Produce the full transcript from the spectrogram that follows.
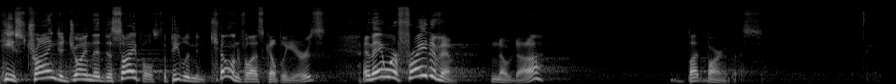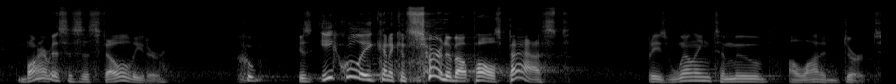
He's trying to join the disciples, the people he'd been killing for the last couple of years, and they were afraid of him. No duh. But Barnabas. Barnabas is this fellow leader who is equally kind of concerned about Paul's past, but he's willing to move a lot of dirt.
